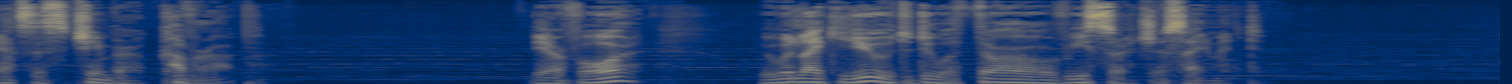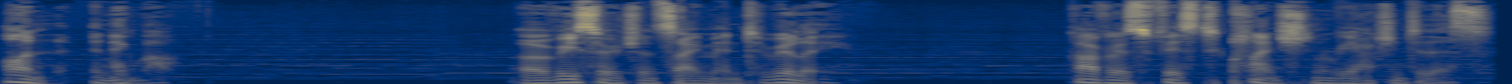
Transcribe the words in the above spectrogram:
Nexus Chamber cover up. Therefore, we would like you to do a thorough research assignment on Enigma. A research assignment, really? Kyver's fist clenched in reaction to this.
